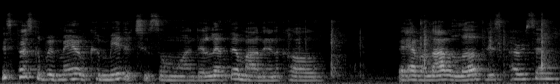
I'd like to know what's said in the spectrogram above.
This person could be married or committed to someone that left them out in the cold. They have a lot of love for this person.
